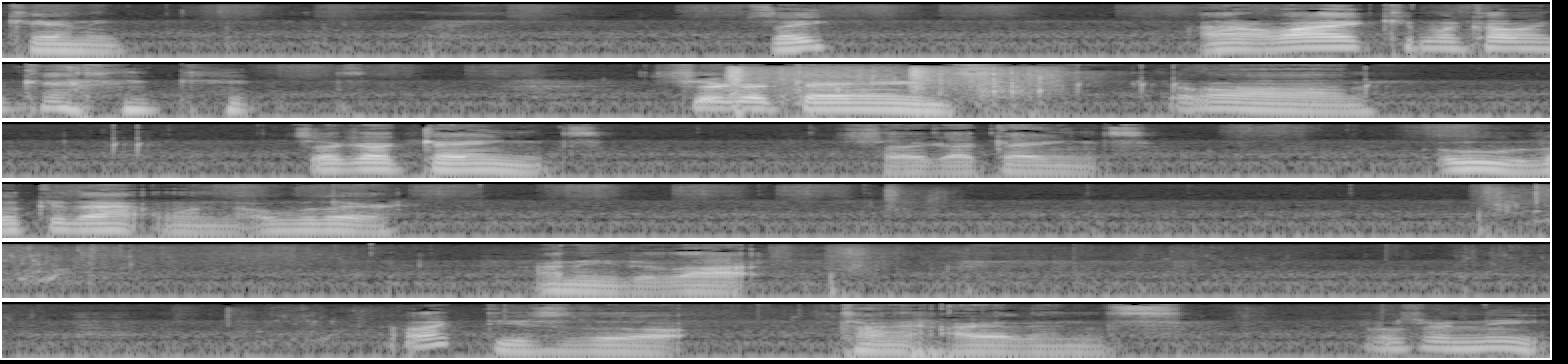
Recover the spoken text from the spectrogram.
candy. See? I don't know why I keep on calling candy canes. Sugar canes. Come on. Sugar canes. Sugar canes. Ooh, look at that one over there. I need a lot. I like these little tiny islands. Those are neat.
